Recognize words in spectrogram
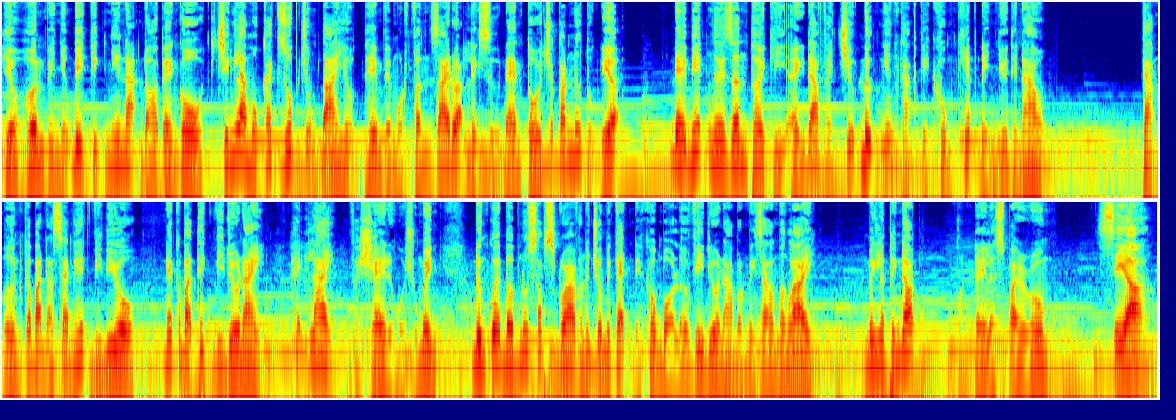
Hiểu hơn về những bi kịch như nạn đói Bengal chính là một cách giúp chúng ta hiểu thêm về một phần giai đoạn lịch sử đen tối cho các nước thuộc địa, để biết người dân thời kỳ ấy đã phải chịu đựng những thảm kịch khủng khiếp đến như thế nào. Cảm ơn các bạn đã xem hết video. Nếu các bạn thích video này, hãy like và share ủng hộ chúng mình. Đừng quên bấm nút subscribe và nút chuông bên cạnh để không bỏ lỡ video nào bọn mình ra trong tương lai. Mình là Pink Dot, còn đây là Spider Room. See ya!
